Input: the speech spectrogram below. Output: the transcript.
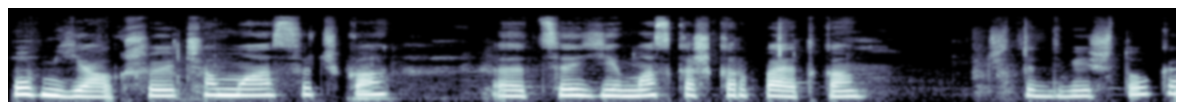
Пом'якшуюча масочка. Е, Це є маска-шкарпетка. Бачите, дві штуки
